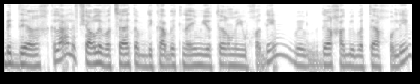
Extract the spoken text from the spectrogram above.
בדרך כלל אפשר לבצע את הבדיקה בתנאים יותר מיוחדים, בדרך כלל בבתי החולים,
